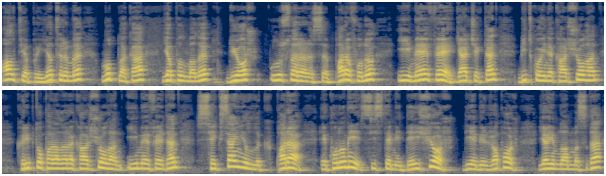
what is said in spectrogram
altyapı yatırımı mutlaka yapılmalı diyor Uluslararası Para Fonu IMF. Gerçekten Bitcoin'e karşı olan, kripto paralara karşı olan IMF'den 80 yıllık para ekonomi sistemi değişiyor diye bir rapor yayımlanması da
